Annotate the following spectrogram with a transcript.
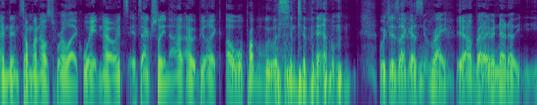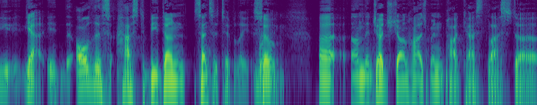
and then someone else were like, wait, no, it's it's actually not. I would be like, oh, we'll probably listen to them, which is I guess right yeah, but right I- no no yeah it, all this has to be done sensitively so Right. uh, on the judge john hodgman podcast last uh,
